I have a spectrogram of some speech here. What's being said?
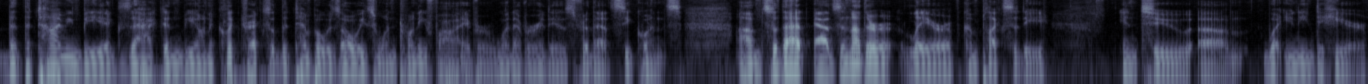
that the timing be exact and be on a click track so the tempo is always 125 or whatever it is for that sequence. Um, so that adds another layer of complexity into um, what you need to hear.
